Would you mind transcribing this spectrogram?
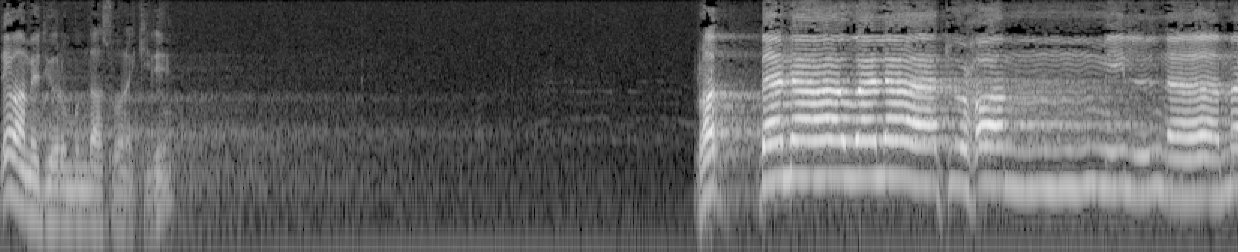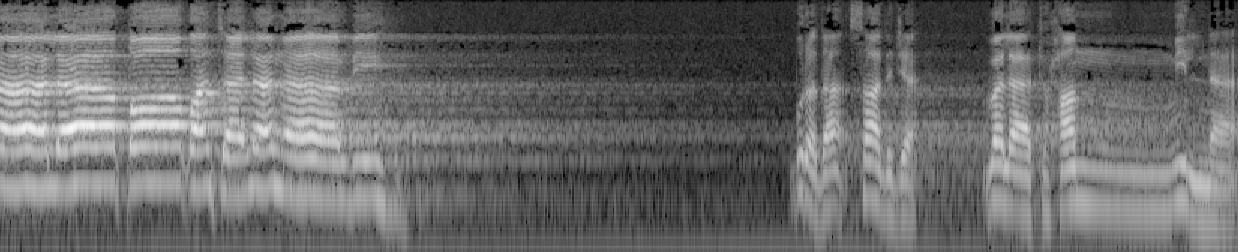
Devam ediyorum bundan sonrakini. ربنا ولا تحملنا ما لا طاقة لنا به Burada sadece ve la tuhammilna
